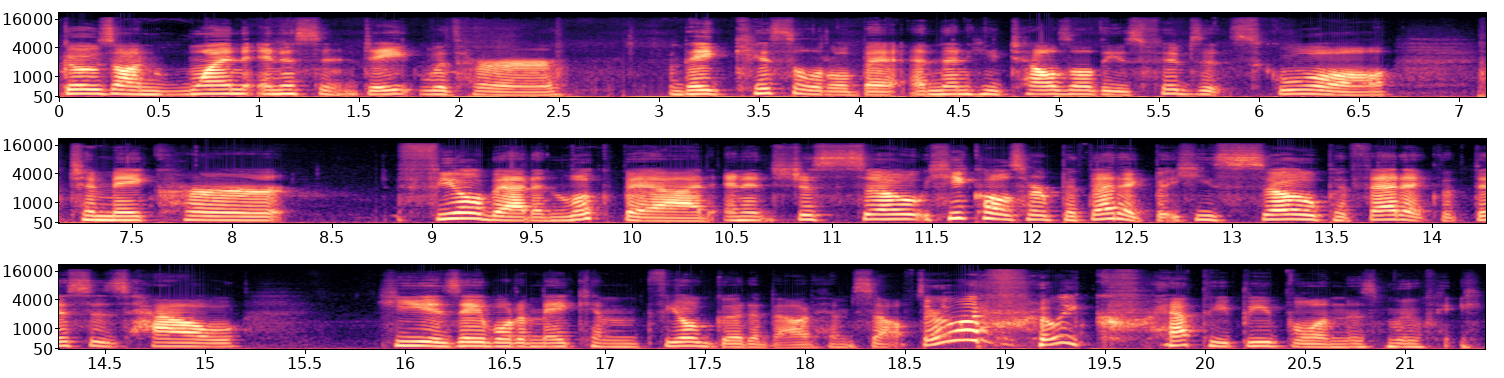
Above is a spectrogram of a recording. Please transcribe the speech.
goes on one innocent date with her. They kiss a little bit, and then he tells all these fibs at school to make her feel bad and look bad and it's just so he calls her pathetic but he's so pathetic that this is how he is able to make him feel good about himself there are a lot of really crappy people in this movie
